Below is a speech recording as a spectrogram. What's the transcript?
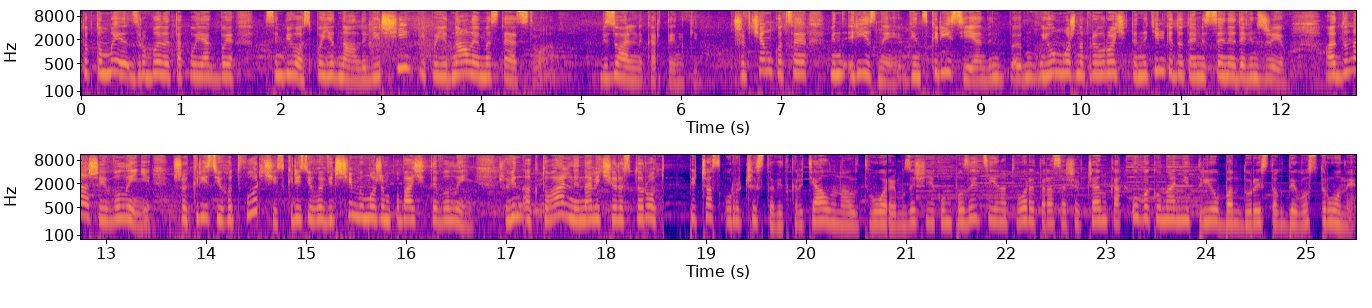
Тобто ми зробили таку, якби симбіоз, поєднали вірші і поєднали мистецтво, візуальні картинки. Шевченко це він різний, він скрізь є. Він е, його можна приурочити не тільки до тієї місцини, де він жив, а до нашої Волині. Що крізь його творчість, крізь його вірші, ми можемо побачити Волинь, що він актуальний навіть через 100 років. Під час урочистого відкриття лунали твори, музичні композиції на твори Тараса Шевченка у виконанні тріо бандуристок Дивоструни.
